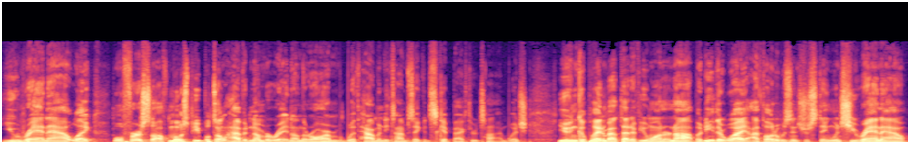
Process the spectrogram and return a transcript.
you ran out like well first off most people don't have a number written on their arm with how many times they can skip back through time which you can complain about that if you want or not but either way i thought it was interesting when she ran out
